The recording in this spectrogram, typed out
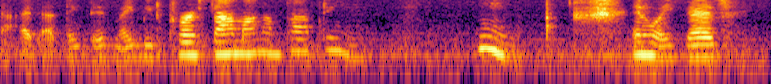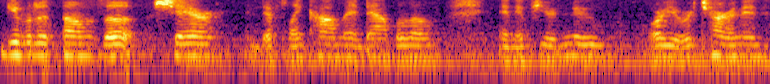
I, I think this may be the first time I done popped in. Hmm. Anyway, you guys, give it a thumbs up, share, and definitely comment down below. And if you're new, or you're returning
